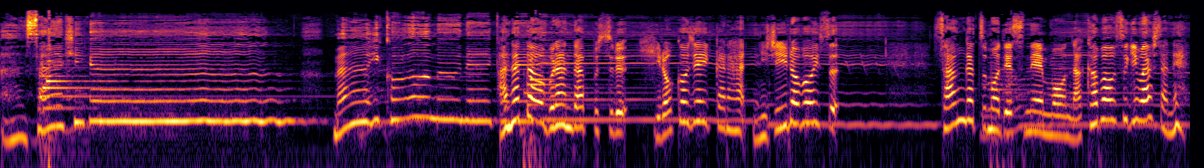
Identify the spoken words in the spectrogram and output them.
朝日が舞い込む中あなたをブランドアップするひろこ J から虹色ボイス。3月もですね、もう半ばを過ぎましたね。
